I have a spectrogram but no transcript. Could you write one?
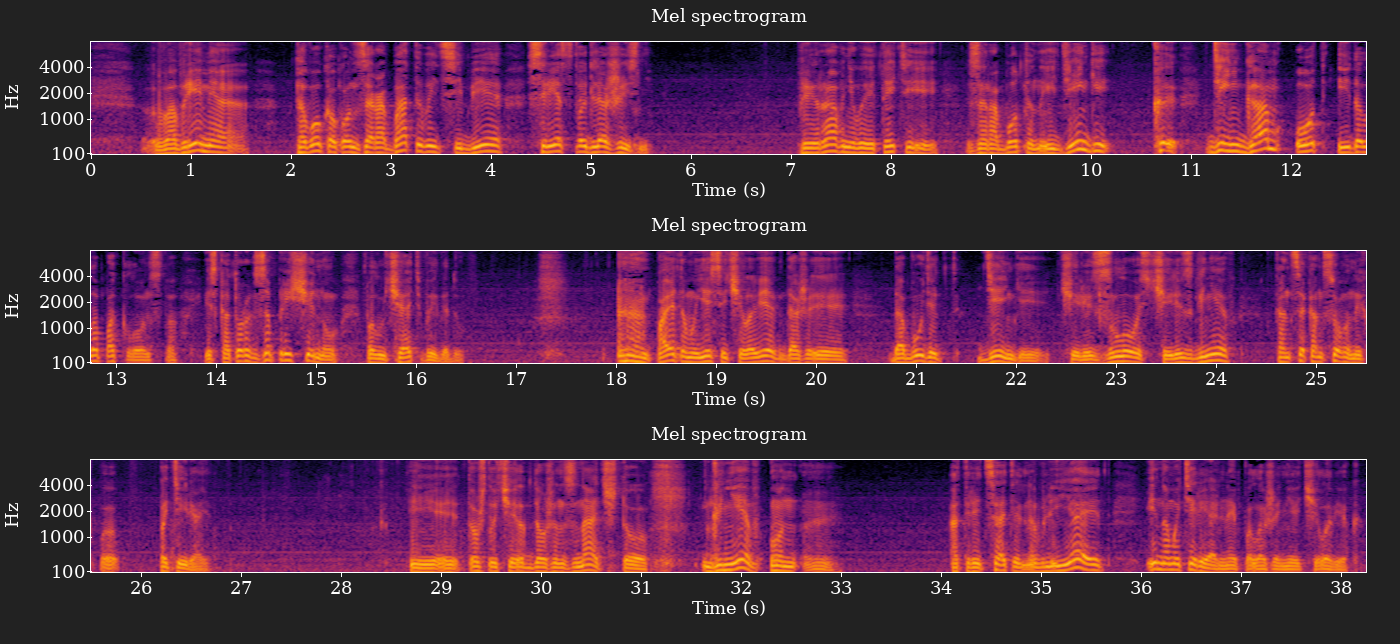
во время того, как он зарабатывает себе средства для жизни, приравнивает эти заработанные деньги к деньгам от идолопоклонства, из которых запрещено получать выгоду. Поэтому если человек даже добудет деньги через злость, через гнев, в конце концов он их потеряет. И то, что человек должен знать, что гнев, он э, отрицательно влияет и на материальное положение человека.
